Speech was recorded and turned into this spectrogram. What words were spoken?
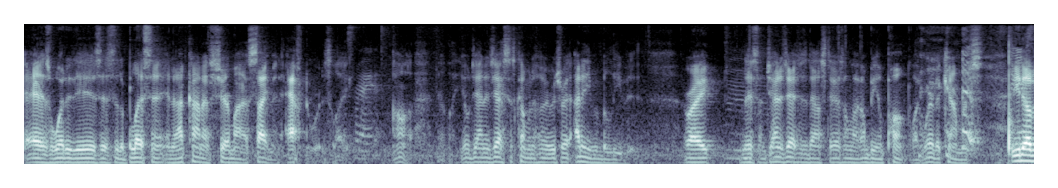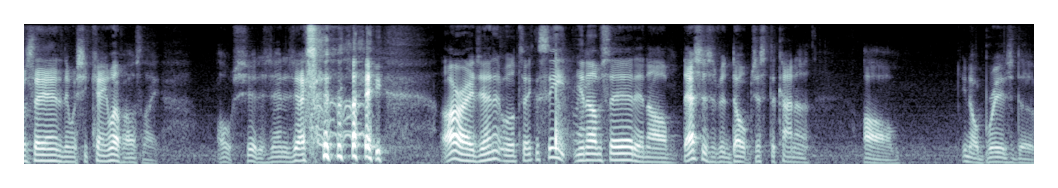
As what it is, as a blessing, and I kind of share my excitement afterwards. Like, right. oh, like, yo, Janet Jackson's coming to Hood Rich. I didn't even believe it, right? Mm. Listen, Janet Jackson's downstairs. I'm like, I'm being punked. Like, where are the cameras? you know what I'm saying? And then when she came up, I was like, oh shit, it's Janet Jackson. like, all right, Janet, we'll take a seat. You know what I'm saying? And um, that's just been dope, just to kind of, um, you know, bridge the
